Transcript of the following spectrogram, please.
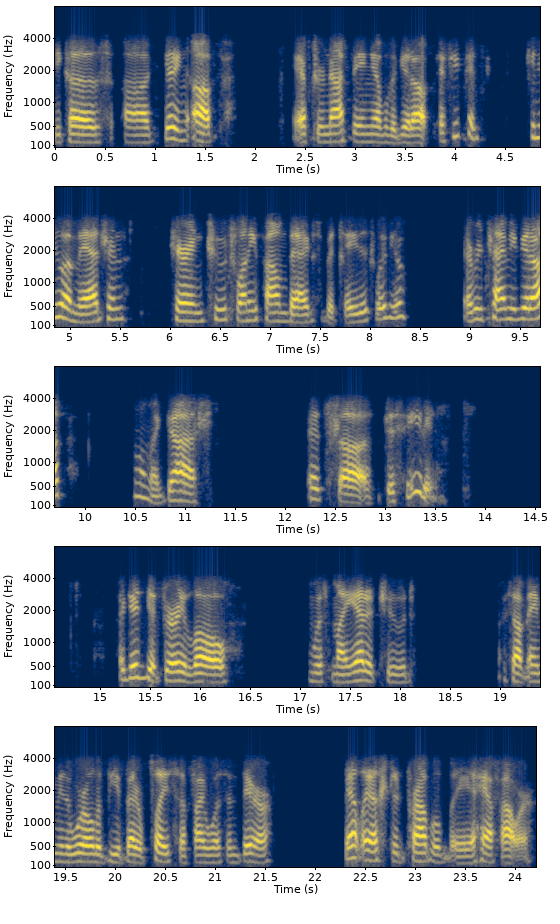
because uh, getting up after not being able to get up. If you can, can you imagine carrying two 20 pound bags of potatoes with you every time you get up? Oh my gosh, it's uh, defeating. I did get very low with my attitude. I thought maybe the world would be a better place if I wasn't there. That lasted probably a half hour.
